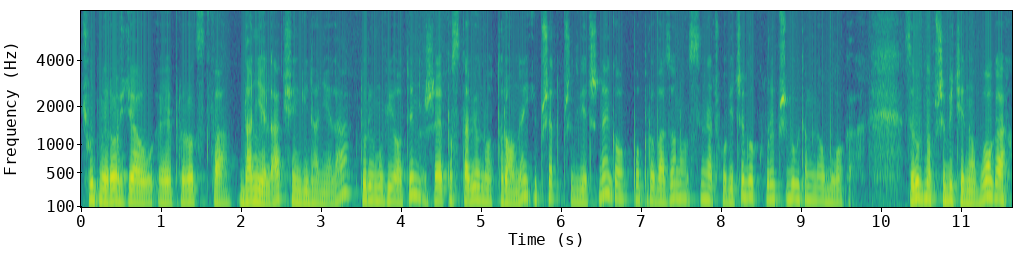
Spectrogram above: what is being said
siódmy rozdział e, proroctwa Daniela, Księgi Daniela, który mówi o tym, że postawiono trony i przed przedwiecznego poprowadzono Syna Człowieczego, który przybył tam na obłokach. Zarówno przybycie na obłokach,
